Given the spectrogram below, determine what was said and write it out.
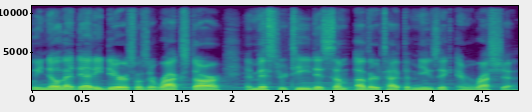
We know that Daddy Dearest was a rock star and Mr. T did some other type of music in Russia.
